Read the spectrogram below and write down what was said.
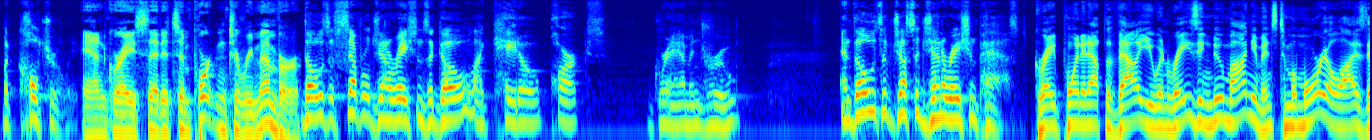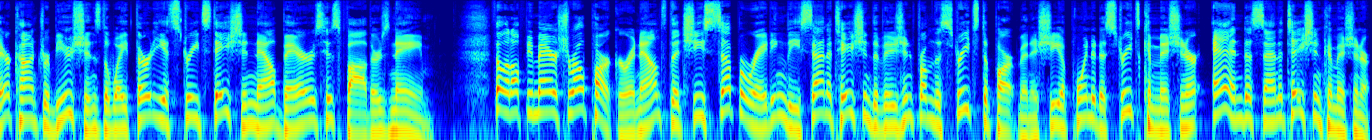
but culturally. And Gray said it's important to remember those of several generations ago, like Catto, Parks, Graham, and Drew, and those of just a generation past. Gray pointed out the value in raising new monuments to memorialize their contributions the way 30th Street Station now bears his father's name. Philadelphia Mayor Cherelle Parker announced that she's separating the sanitation division from the streets department as she appointed a streets commissioner and a sanitation commissioner.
